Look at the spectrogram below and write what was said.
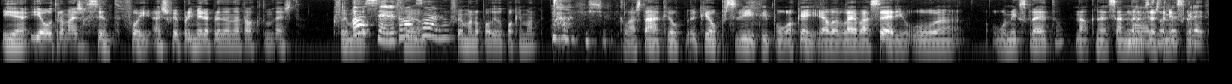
E, a- e a outra mais recente foi, acho que foi a primeira prenda de Natal que tu me deste. Que foi Ah, sério, estava a usar. que foi o Monopólio do Pokémon. Que lá está, que eu, que eu percebi, tipo, ok, ela leva a sério o, uh, o amigo secreto. Não, que não é, ainda não, Não, fizeste não amigo secreto. secreto.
